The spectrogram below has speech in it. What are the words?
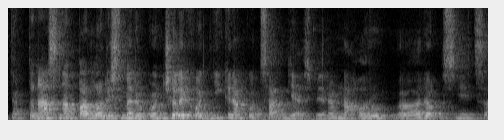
tak to nás napadlo, když jsme dokončili chodník na Kocandě směrem nahoru eh, do Osnice.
